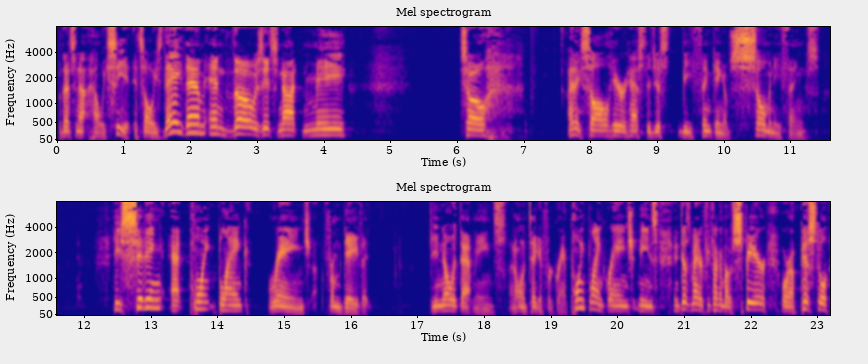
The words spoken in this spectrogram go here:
But that's not how we see it. It's always they, them, and those. It's not me. So I think Saul here has to just be thinking of so many things. He's sitting at point blank range from David. Do you know what that means? I don't want to take it for granted. Point blank range means, and it doesn't matter if you're talking about a spear or a pistol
